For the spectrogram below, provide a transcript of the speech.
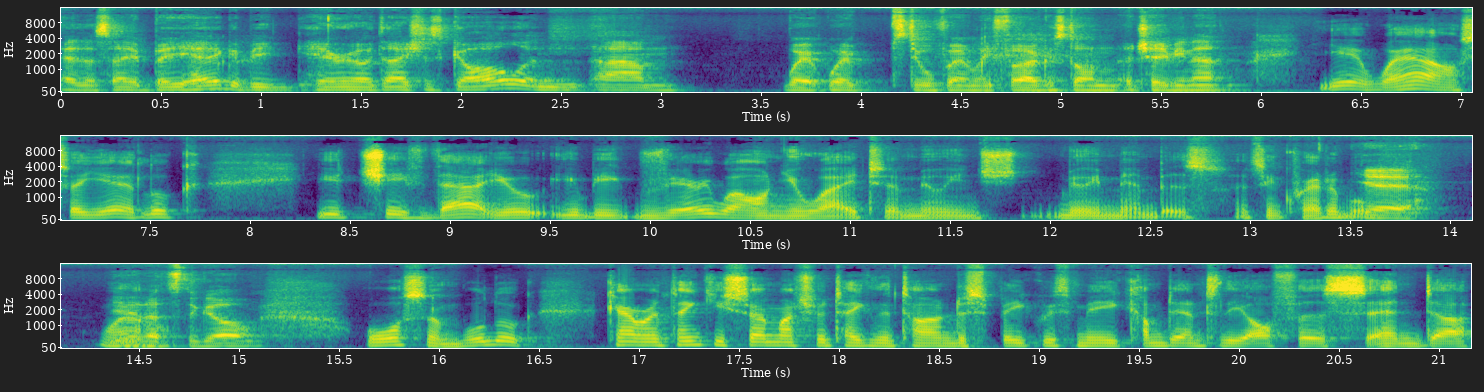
as i say a BHAG, a big hairy audacious goal. And um, we're, we're still firmly focused on achieving that. Yeah, wow. So yeah, look, you achieve that. You you'll be very well on your way to a million members. That's incredible. yeah Wow. yeah that's the goal Awesome. Well, look, Cameron, thank you so much for taking the time to speak with me. Come down to the office and uh,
